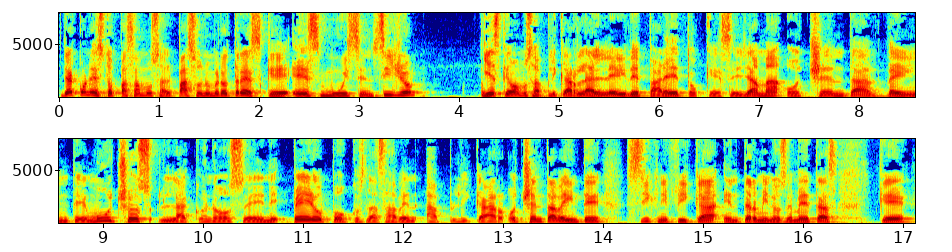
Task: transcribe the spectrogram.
ya con esto pasamos al paso número 3, que es muy sencillo y es que vamos a aplicar la ley de Pareto, que se llama 80-20. Muchos la conocen, pero pocos la saben aplicar. 80-20 significa, en términos de metas, que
